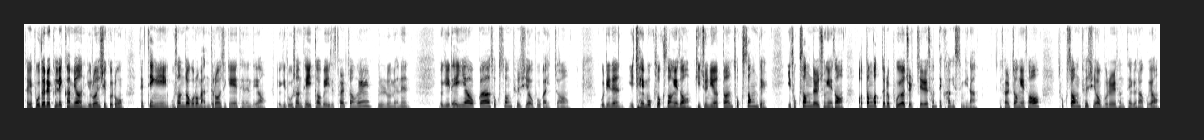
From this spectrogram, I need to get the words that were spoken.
자, 이게 보드를 클릭하면 이런 식으로 세팅이 우선적으로 만들어지게 되는데요. 여기 노션 데이터베이스 설정을 누르면은 여기 레이아웃과 속성 표시 여부가 있죠. 우리는 이 제목 속성에서 기준이었던 속성들, 이 속성들 중에서 어떤 것들을 보여줄지를 선택하겠습니다. 설정에서 속성 표시 여부를 선택을 하고요.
